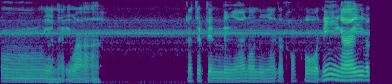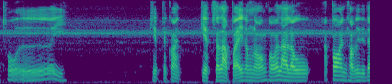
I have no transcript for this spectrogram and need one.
อืมอยู่ไหนวะก็จะเป็นเนื้อโนเนื้อกับข้าวโพด นี่ไงปะโถเอ้ย เก็บไปก่อน เก็บสลับไว้น้องๆ เพราะเวลาเราป้อนเขาจะได้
